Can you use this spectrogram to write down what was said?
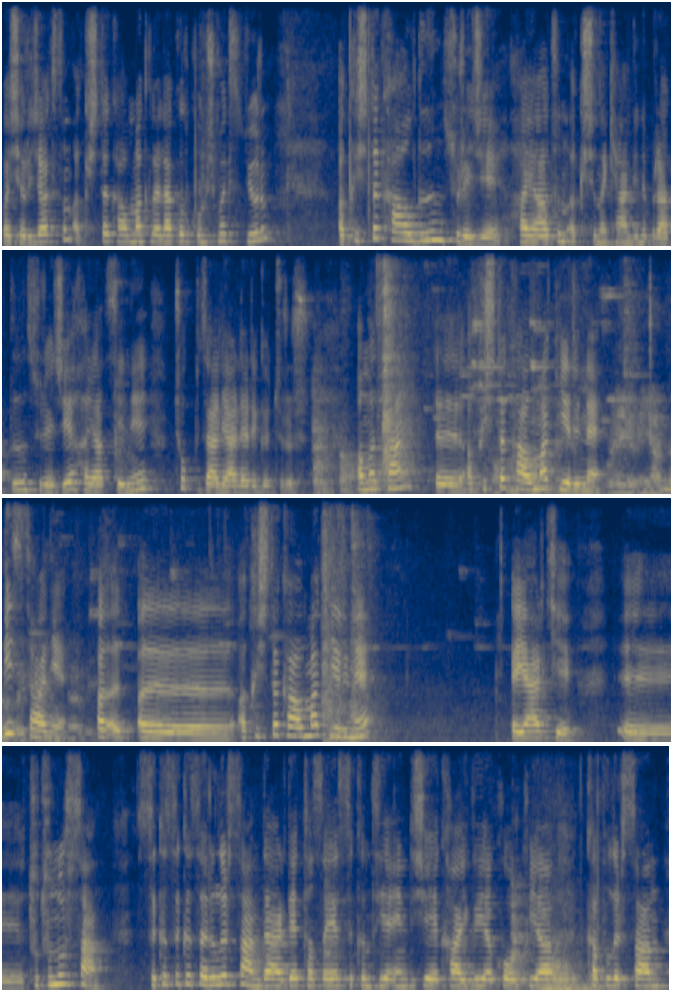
Başaracaksın. Akışta kalmakla alakalı konuşmak istiyorum. Akışta kaldığın sürece, hayatın akışına kendini bıraktığın sürece hayat seni çok güzel yerlere götürür. Ama sen e, akışta kalmak yerine bir saniye A- e, akışta kalmak yerine eğer ki e, tutunursan, sıkı sıkı sarılırsan, derde, tasaya, sıkıntıya, endişeye, kaygıya, korkuya kapılırsan,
